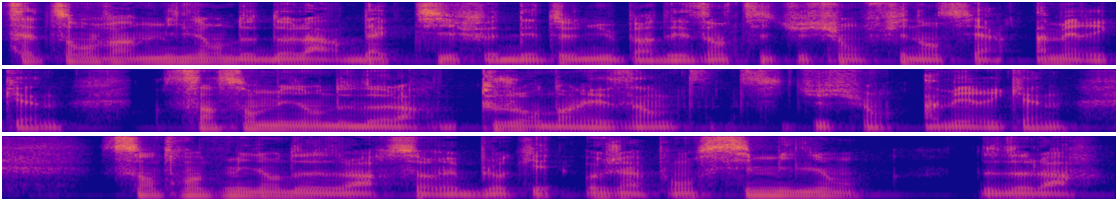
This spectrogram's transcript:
720 millions de dollars d'actifs détenus par des institutions financières américaines, 500 millions de dollars toujours dans les institutions américaines, 130 millions de dollars seraient bloqués au Japon, 6 millions de dollars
